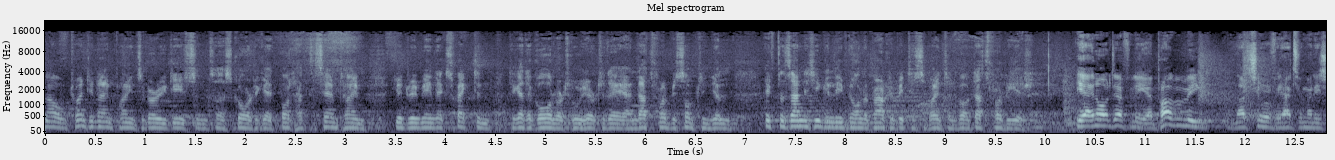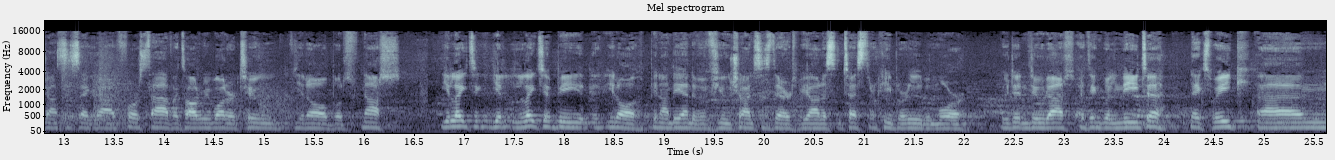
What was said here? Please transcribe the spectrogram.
Now, 29 points, a very decent uh, score to get, but at the same time, you'd remain expecting to get a goal or two here today, and that's probably something you'll, if there's anything you'll leave Nolan Park a bit disappointed about, that's probably it. Yeah, no, definitely. I'm probably I'm not sure if we had too many chances second half. First half, I thought we one or two, you know, but not you like to you like to be you know been on the end of a few chances there to be honest and test their keeper a little bit more. We didn't do that. I think we'll need to next week um,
